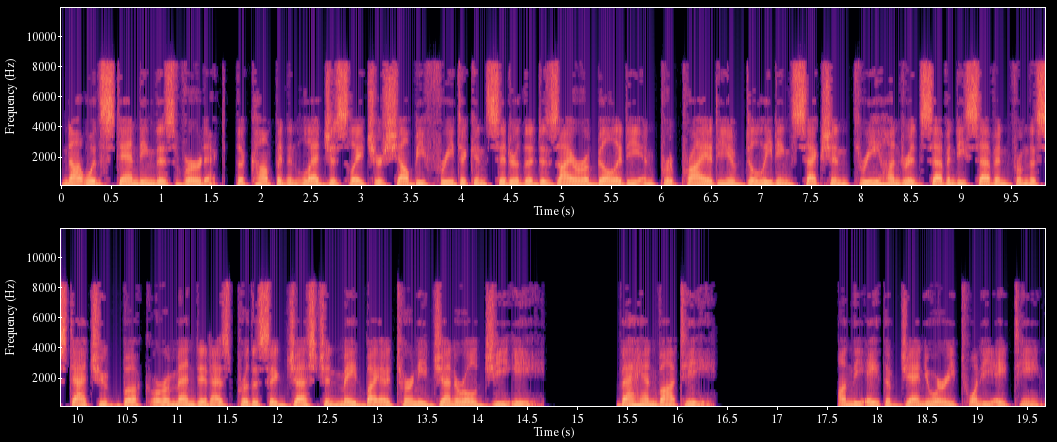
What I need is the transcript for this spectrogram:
Notwithstanding this verdict, the competent legislature shall be free to consider the desirability and propriety of deleting Section 377 from the statute book or amend it as per the suggestion made by Attorney General G. E. Vahanvati. On 8 January 2018,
